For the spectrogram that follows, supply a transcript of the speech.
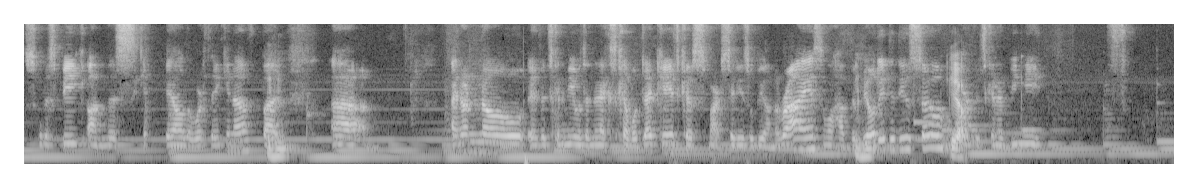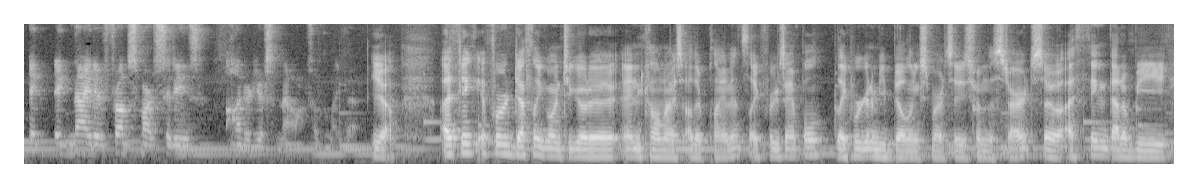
so to speak, on this scale that we're thinking of. But Mm-hmm. um, I don't know if it's going to be within the next couple decades, because smart cities will be on the rise and we'll have the ability to do so, Mm-hmm. Yeah. or if it's going to be f- ignited from smart cities 100 years from now, or something like that. Yeah, I think if we're definitely going to go to and colonize other planets, like for example, like we're going to be building smart cities from the start. So I think that'll be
